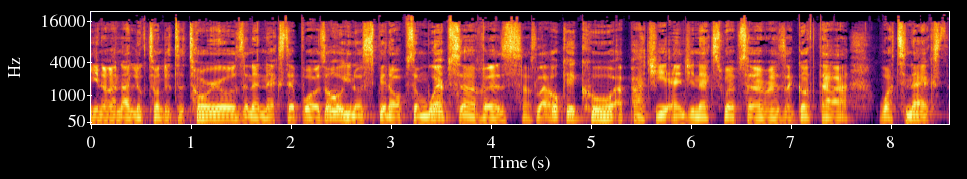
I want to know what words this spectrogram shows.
you know, and I looked on the tutorials and the next step was, oh, you know, spin up some web servers. I was like, okay, cool. Apache Nginx web servers. I got that. What's next?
